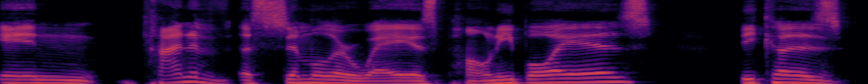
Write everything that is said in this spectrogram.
in kind of a similar way as Ponyboy is, because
